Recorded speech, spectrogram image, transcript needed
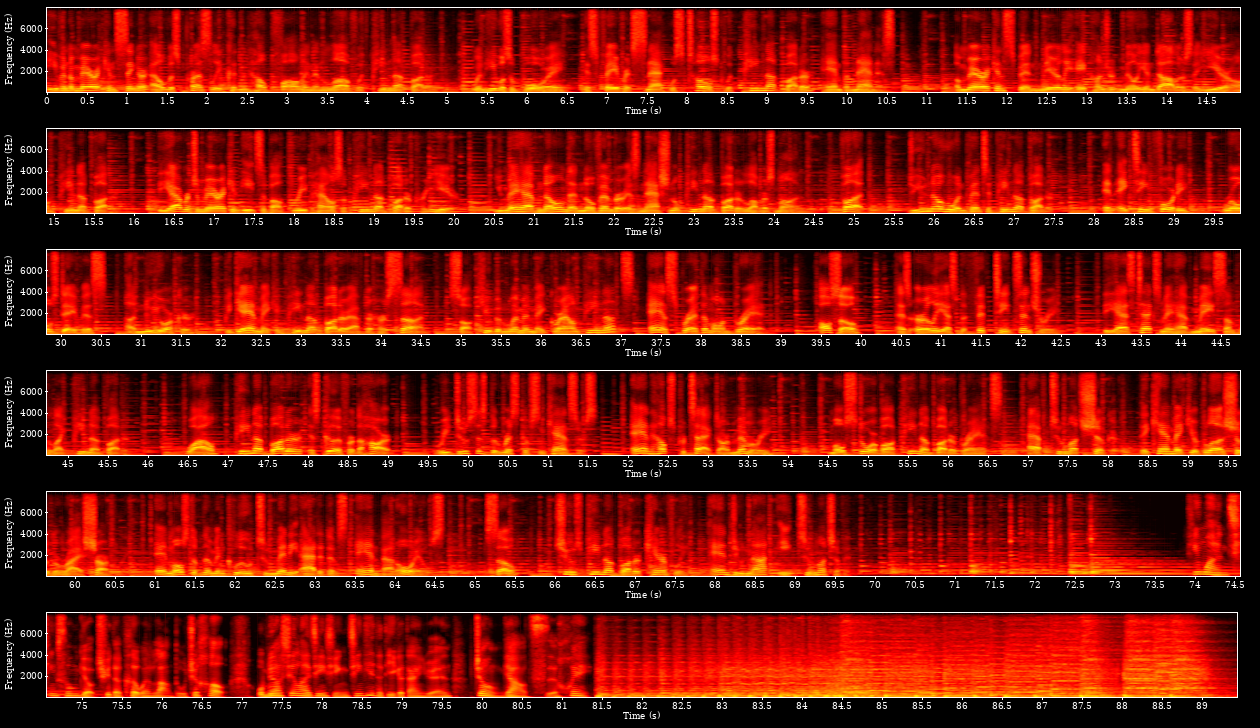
Even American singer Elvis Presley couldn't help falling in love with peanut butter. When he was a boy, his favorite snack was toast with peanut butter and bananas. Americans spend nearly $800 million a year on peanut butter. The average American eats about three pounds of peanut butter per year. You may have known that November is National Peanut Butter Lovers Month. But do you know who invented peanut butter? In 1840, Rose Davis, a New Yorker, began making peanut butter after her son saw Cuban women make ground peanuts and spread them on bread. Also, as early as the 15th century, the Aztecs may have made something like peanut butter. While peanut butter is good for the heart, reduces the risk of some cancers, and helps protect our memory, most store bought peanut butter brands have too much sugar. They can make your blood sugar rise sharply, and most of them include too many additives and bad oils. So, choose peanut butter carefully and do not eat too much of it. 听完轻松有趣的课文朗读之后，我们要先来进行今天的第一个单元——重要词汇。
